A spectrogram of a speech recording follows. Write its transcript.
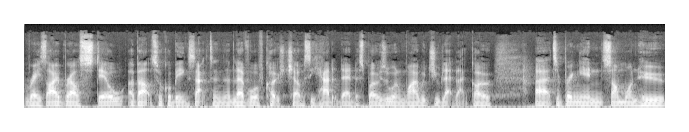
raised eyebrows still about Tuchel being sacked and the level of coach Chelsea had at their disposal and why would you let that go uh, to bring in someone who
